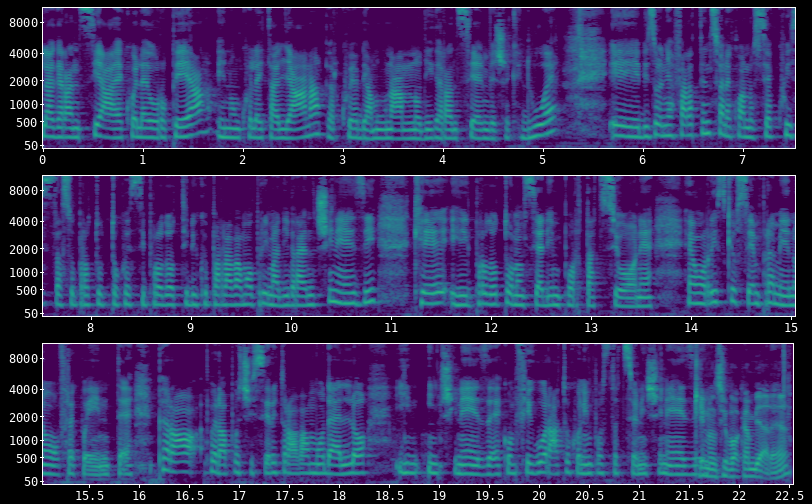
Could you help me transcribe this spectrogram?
la garanzia è quella europea e non quella italiana, per cui abbiamo un anno di garanzia invece che due e bisogna fare attenzione quando si acquista soprattutto questi prodotti di cui parlavamo prima di brand cinesi che il prodotto non sia di importazione, è un rischio sempre meno frequente, però poi dopo ci si ritrova un modello in, in cinese, configurato con impostazioni cinesi. Che non si può cambiare?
